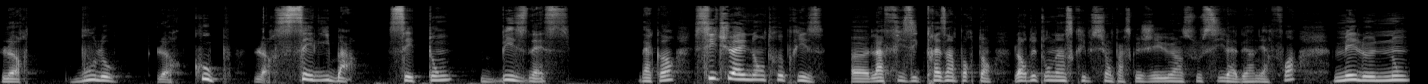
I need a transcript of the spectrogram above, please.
leur boulot, leur couple, leur célibat. C'est ton business. D'accord? Si tu as une entreprise, euh, la physique, très important, lors de ton inscription, parce que j'ai eu un souci la dernière fois, mets le nom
